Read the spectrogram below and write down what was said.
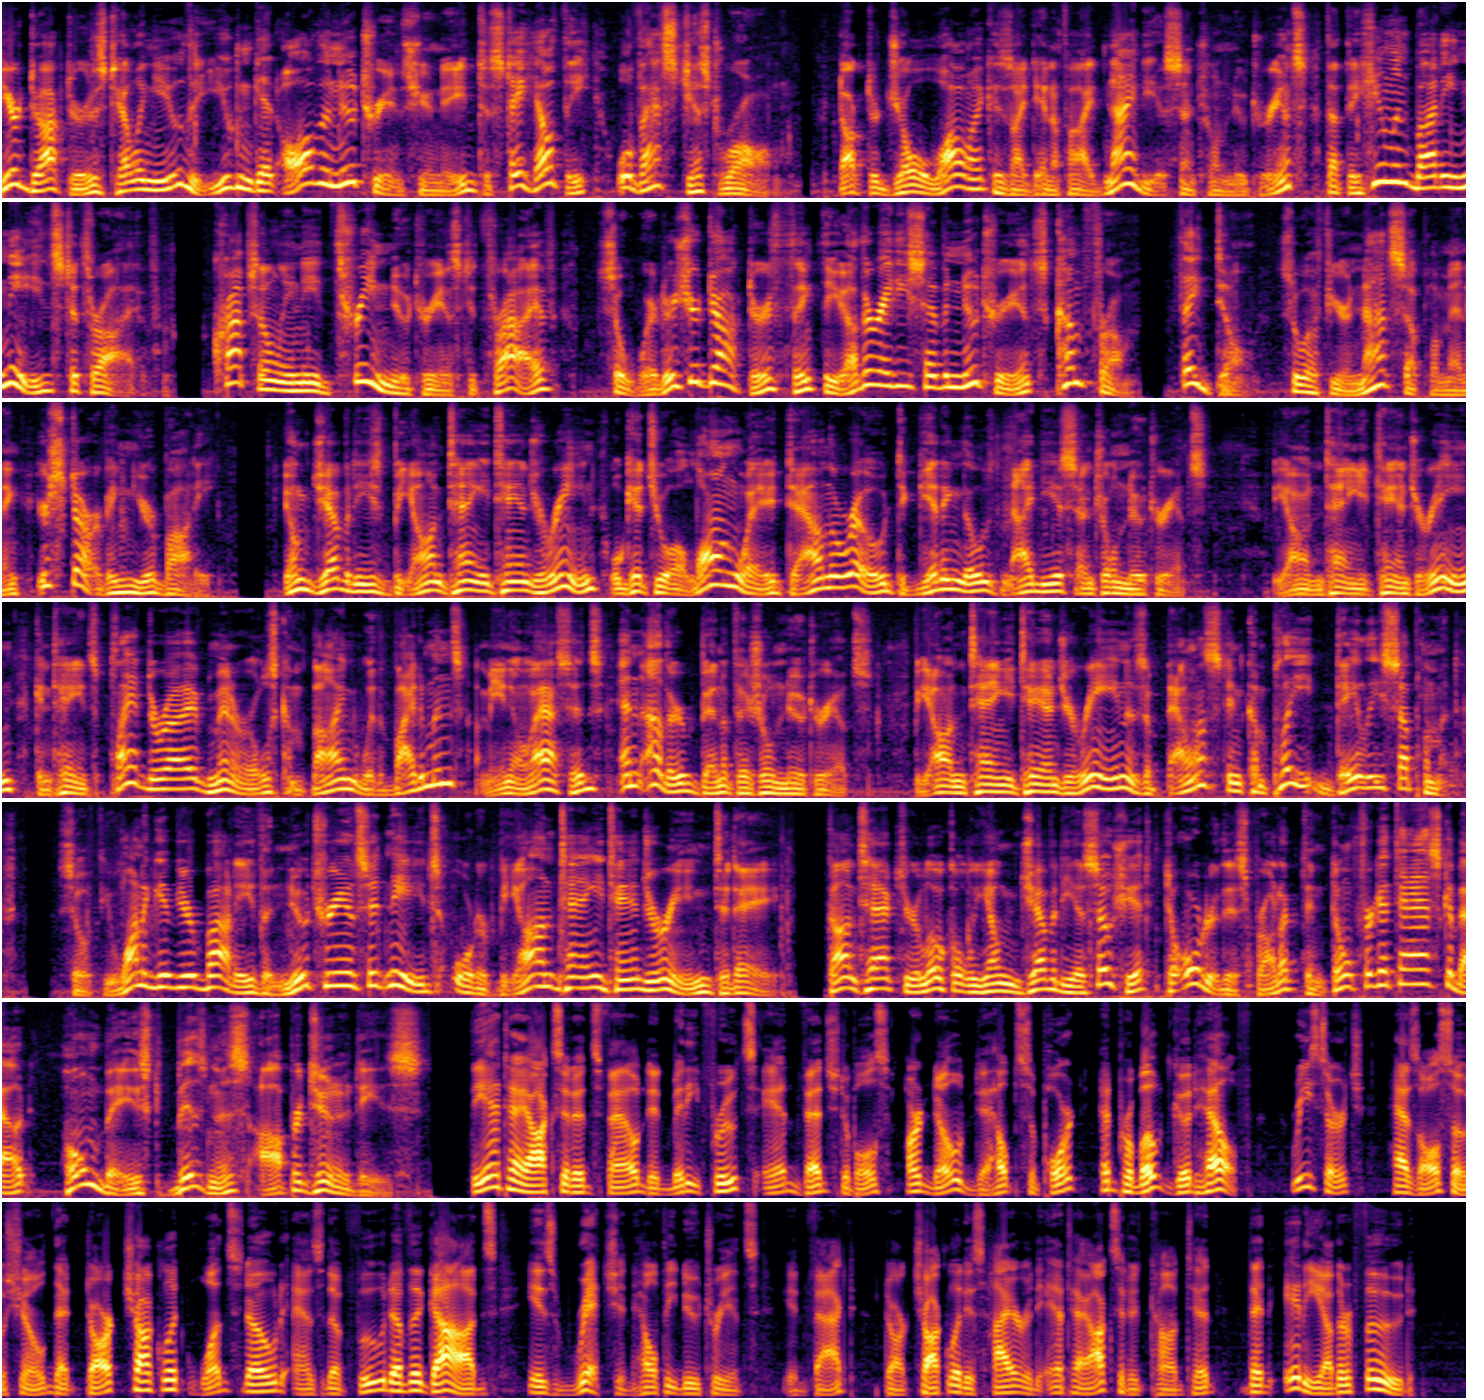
Your doctor is telling you that you can get all the nutrients you need to stay healthy, well, that's just wrong. Dr. Joel Wallach has identified 90 essential nutrients that the human body needs to thrive. Crops only need three nutrients to thrive, so where does your doctor think the other 87 nutrients come from? They don't. So if you're not supplementing, you're starving your body. Youngevity's Beyond Tangy Tangerine will get you a long way down the road to getting those 90 essential nutrients. Beyond Tangy Tangerine contains plant derived minerals combined with vitamins, amino acids, and other beneficial nutrients. Beyond Tangy Tangerine is a balanced and complete daily supplement. So if you want to give your body the nutrients it needs, order Beyond Tangy Tangerine today. Contact your local Youngevity associate to order this product and don't forget to ask about home based business opportunities. The antioxidants found in many fruits and vegetables are known to help support and promote good health. Research has also shown that dark chocolate, once known as the food of the gods, is rich in healthy nutrients. In fact, dark chocolate is higher in antioxidant content than any other food.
